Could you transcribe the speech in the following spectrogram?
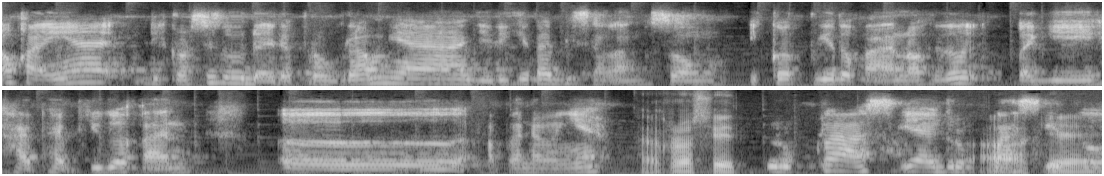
oh kayaknya di crossfit udah ada programnya jadi kita bisa langsung ikut gitu kan. Waktu itu lagi hype hype juga kan uh, apa namanya? Crossfit? Grup kelas ya grup oh, kelas okay. gitu.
